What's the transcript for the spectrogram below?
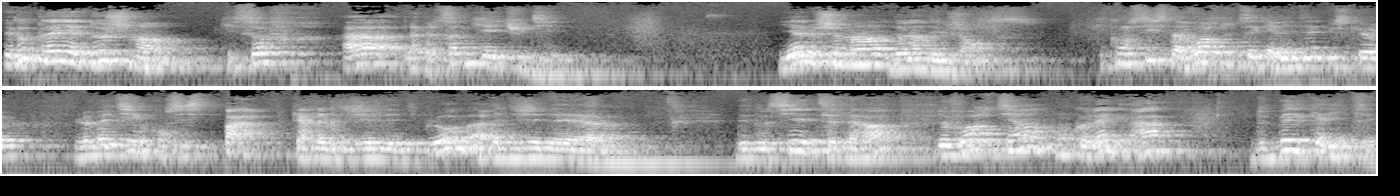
Et donc là, il y a deux chemins qui s'offrent à la personne qui a étudié. Il y a le chemin de l'indulgence, qui consiste à voir toutes ses qualités, puisque le métier ne consiste pas qu'à rédiger des diplômes, à rédiger des, euh, des, dossiers, etc. De voir, tiens, mon collègue a de belles qualités.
